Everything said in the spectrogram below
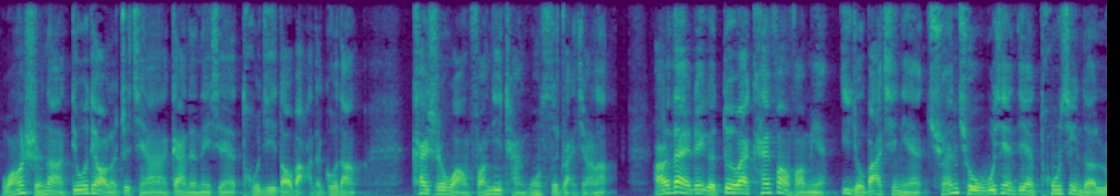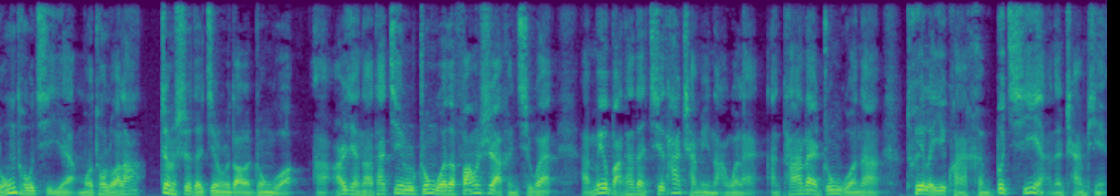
王石呢丢掉了之前啊干的那些投机倒把的勾当，开始往房地产公司转型了。而在这个对外开放方面，一九八七年，全球无线电通信的龙头企业摩托罗拉正式的进入到了中国啊！而且呢，它进入中国的方式啊很奇怪啊，没有把它的其他产品拿过来啊，它在中国呢推了一款很不起眼的产品，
